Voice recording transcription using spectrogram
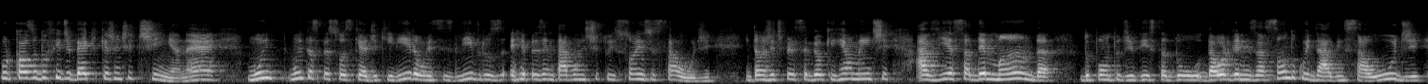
por causa do feedback que a gente tinha, né? Muitas pessoas que adquiriram esses livros representavam instituições de saúde. Então a gente percebeu que realmente havia essa demanda do ponto de vista do, da organização do cuidado em saúde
